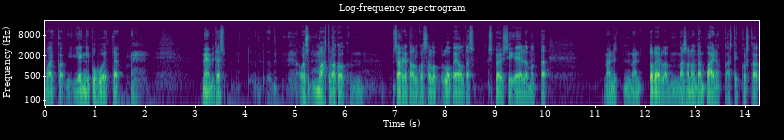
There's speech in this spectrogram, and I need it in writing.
vaikka jengi puhuu, että meidän pitäisi, olisi mahtavaa, kun sarjataulukossa Lope oltaisiin eellä, mutta mä nyt, mä nyt todella, mä sanon tämän painokkaasti, koska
